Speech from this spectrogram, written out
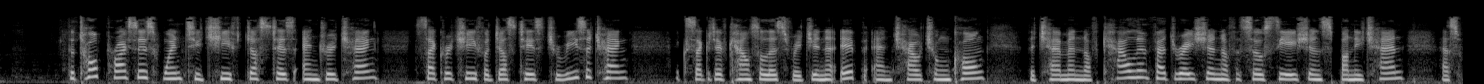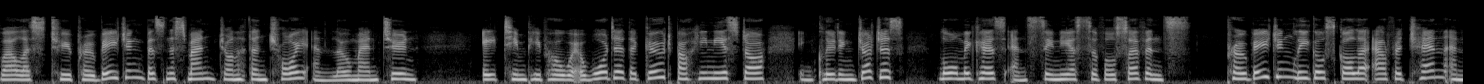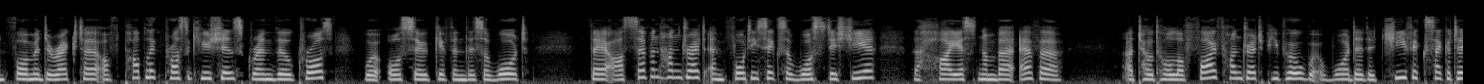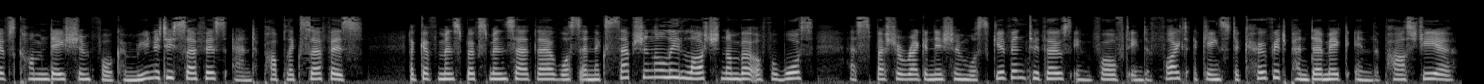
The top prizes went to Chief Justice Andrew Cheung, Secretary for Justice Teresa Cheng, Executive Councillors Regina Ip and Chow Chung Kong, the Chairman of Kowloon Federation of Associations Bunny Chan, as well as two pro-Beijing businessmen Jonathan Choi and Lo Man Tun. 18 people were awarded the Gold Bauhinia Star, including judges, lawmakers, and senior civil servants. Pro Beijing legal scholar Albert Chen and former director of public prosecutions Grenville Cross were also given this award. There are 746 awards this year, the highest number ever. A total of 500 people were awarded the Chief Executive's Commendation for Community Service and Public Service. A government spokesman said there was an exceptionally large number of awards as special recognition was given to those involved in the fight against the COVID pandemic in the past year.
